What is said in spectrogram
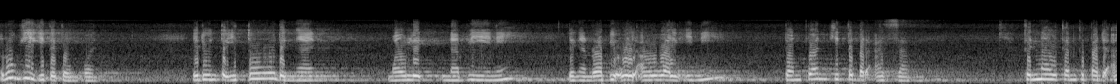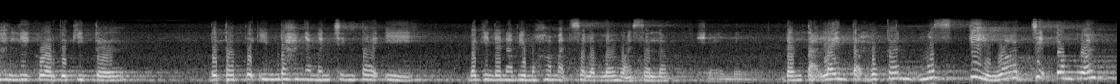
Rugi kita tuan-puan. Jadi untuk itu dengan Maulid Nabi ini dengan Rabiul Awal ini tuan-puan kita berazam kenalkan kepada ahli keluarga kita betapa indahnya mencintai baginda Nabi Muhammad sallallahu alaihi wasallam. Dan tak lain tak bukan mesti wajib tuan-puan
